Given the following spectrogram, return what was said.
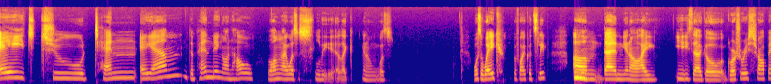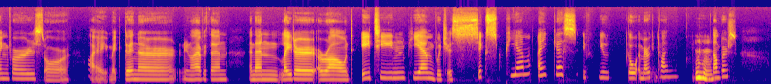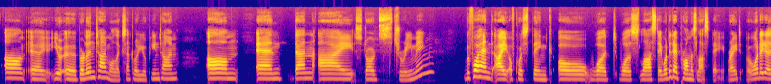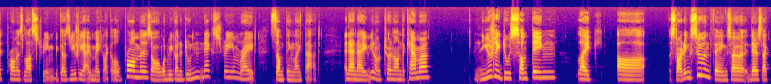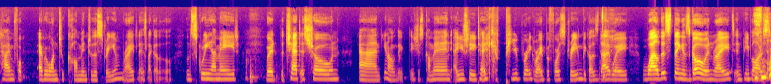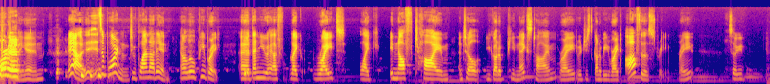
8 to 10 a.m., depending on how long I was asleep, like, you know, was was awake before I could sleep. Mhm. Um, then, you know, I either go grocery shopping first or I make dinner, you know, everything. And then later around 18 p.m., which is 6 p.m., I guess, if you go American time Mm-hmm. numbers. um, uh, Eu- uh, Berlin time or like Central European time, um, and then I start streaming. Beforehand, I of course think, oh, what was last day? What did I promise last day, right? What did I promise last stream? Because usually I make like a little promise or what are we gonna do next stream, right? Something like that. And then I, you know, turn on the camera. Usually do something like uh starting soon thing. So there's like time for everyone to come into the stream, right? There's like a little, little screen I made where the chat is shown and you know they, they just come in. I usually take a pee break right before stream because that way while this thing is going right and people are coming in yeah it's important to plan that in and a little pee break. Uh, then you have like right like enough time until you gotta pee next time right which is gonna be right after the stream right? So you,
